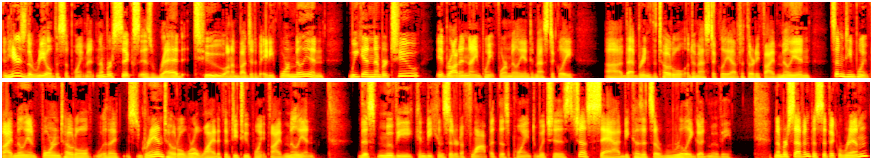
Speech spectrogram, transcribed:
And here's the real disappointment. Number six is Red 2 on a budget of 84 million. Weekend number two, it brought in 9.4 million domestically. Uh, that brings the total domestically up to 35 million, 17.5 million foreign total, with a grand total worldwide of 52.5 million. This movie can be considered a flop at this point, which is just sad because it's a really good movie. Number seven, Pacific Rim.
